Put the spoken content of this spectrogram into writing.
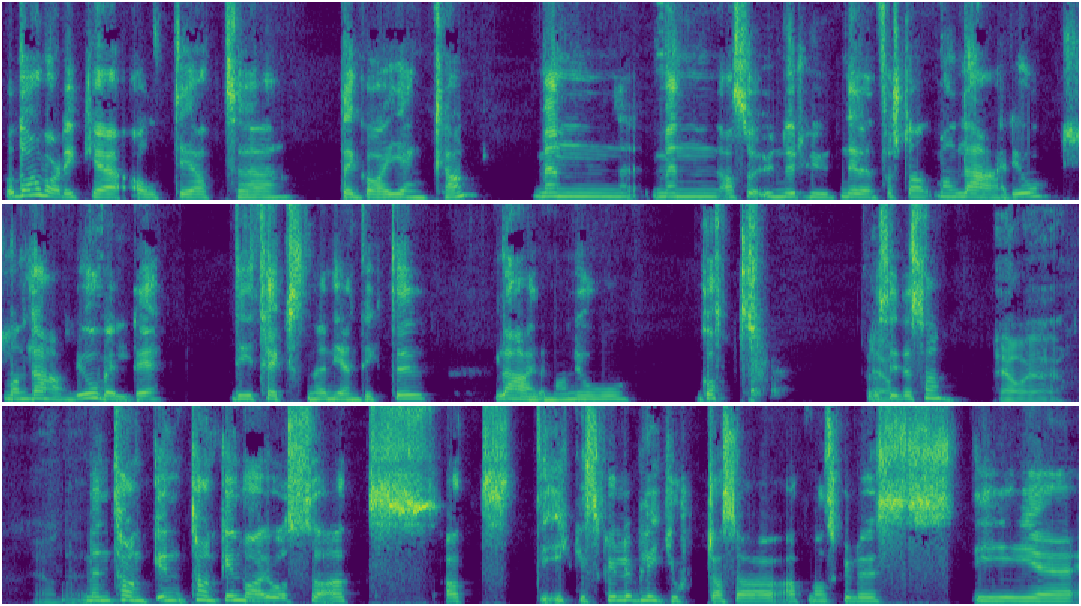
og, da var det ikke alltid at eh, det ga gjenklang. Men, men altså under huden i den forstand Man lærer jo, man lærer jo veldig De tekstene en gjendikter, lærer man jo godt, for å si det sånn. Ja, ja, ja. ja det... Men tanken, tanken, var jo også at, at det ikke skulle bli gjort. Altså at man skulle i eh,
